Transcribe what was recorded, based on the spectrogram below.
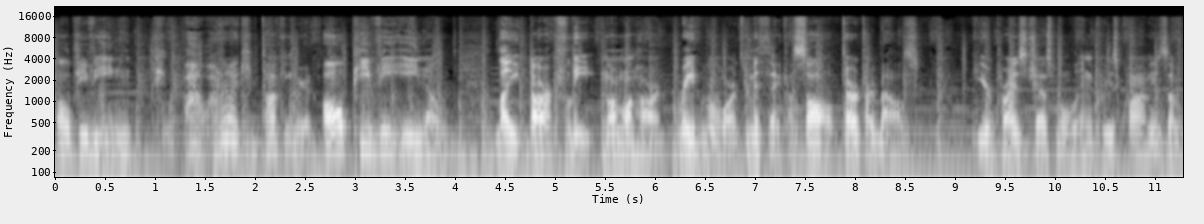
All PvE... Wow, why do I keep talking weird? All PvE nodes. Light, Dark, Fleet, Normal, and Hard. Raid rewards, Mythic, Assault, Territory battles. Gear prize chest will increase quantities of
